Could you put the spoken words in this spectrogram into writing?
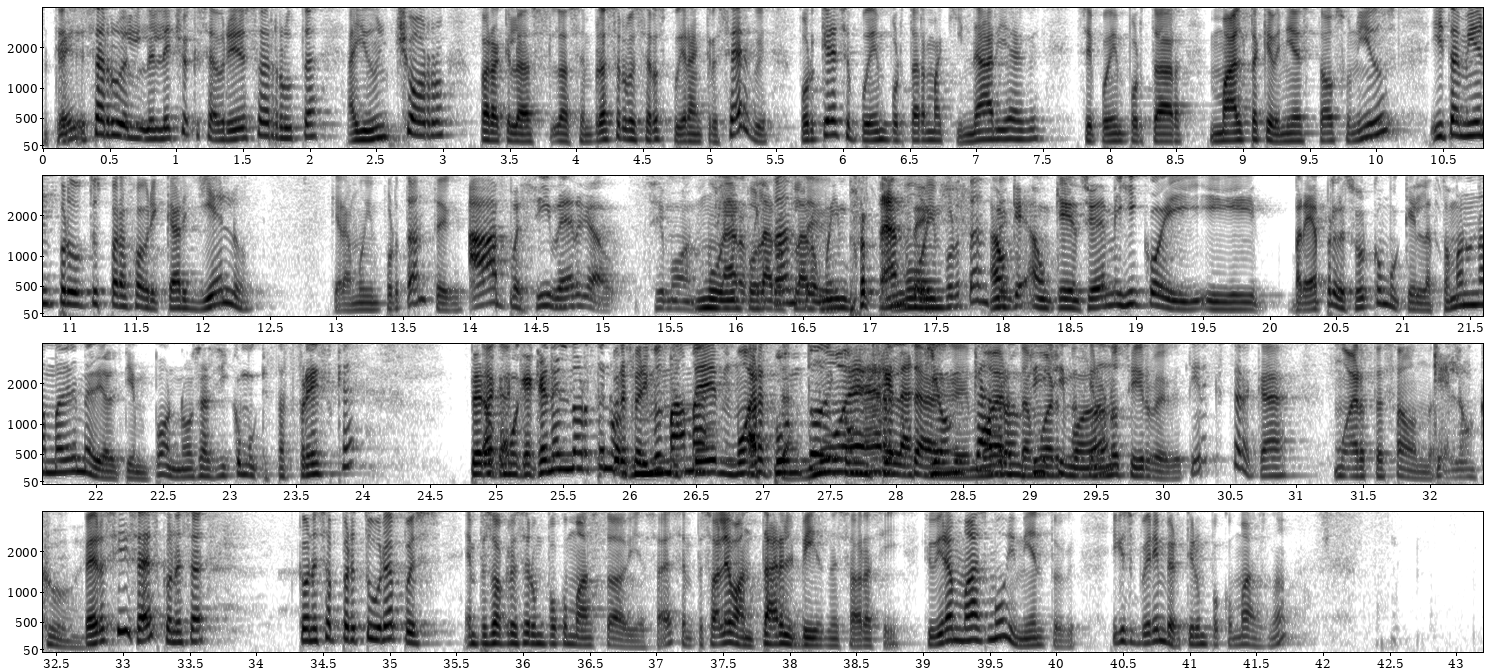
Ok. Entonces, esa el hecho de que se abriera esa ruta ayudó un chorro para que las, las empresas cerveceras pudieran crecer, güey. ¿Por qué? Se puede importar maquinaria, güey. Se puede importar malta que venía de Estados Unidos y también productos para fabricar hielo, que era muy importante, güey. Ah, pues sí, verga, Simón. Muy claro, claro, importante, claro, muy güey. importante. Muy importante. Aunque, aunque en Ciudad de México y, y para allá por el sur como que la toman una madre medio al tiempo, ¿no? O sea, así como que está fresca. Pero Acá- como que acá en el norte nos Preferimos mama que esté muerta, a punto de muerta, congelación güey, muerta, cabroncísimo, muerta, si no, ¿no? no sirve, güey. Tiene que estar acá muerta esa onda. Qué loco, güey. Pero sí, ¿sabes? Con esa, con esa apertura, pues empezó a crecer un poco más todavía, ¿sabes? Empezó a levantar el business ahora sí. Que hubiera más movimiento güey, y que se pudiera invertir un poco más, ¿no?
